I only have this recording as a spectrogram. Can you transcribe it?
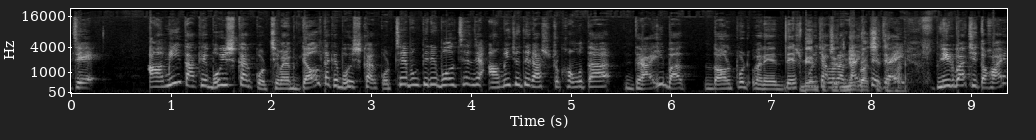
যে আমি তাকে বহিষ্কার করছি মানে দল তাকে বহিষ্কার করছে এবং তিনি বলছেন যে আমি যদি রাষ্ট্র ক্ষমতা যাই বা দল মানে দেশ বিএনপি পরিচালনার দায়িত্বে যাই নির্বাচিত হয়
